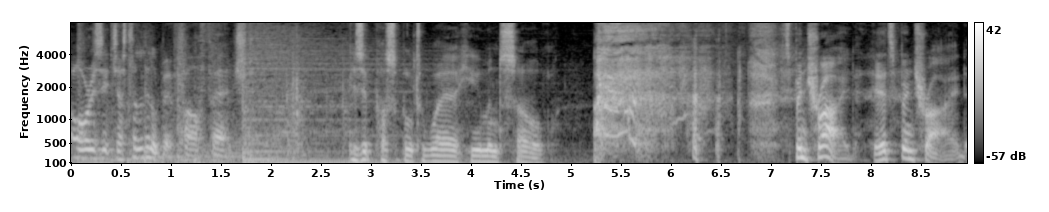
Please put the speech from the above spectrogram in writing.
Or is it just a little bit far fetched? Is it possible to wear a human soul? it's been tried. It's been tried.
